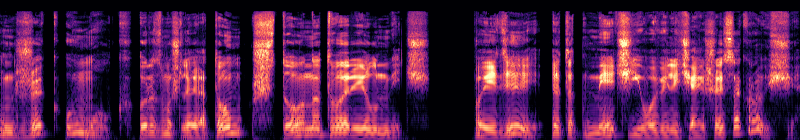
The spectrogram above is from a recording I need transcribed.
Джек умолк, размышляя о том, что натворил меч. По идее, этот меч — его величайшее сокровище.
